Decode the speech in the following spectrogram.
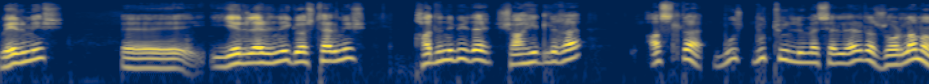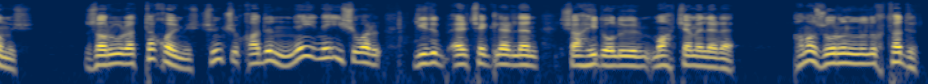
vermiş e, yerlerini göstermiş kadını bir de şahitliğe asla bu, bu türlü meseleleri de zorlamamış zarurette koymuş. Çünkü kadın ne ne işi var gidip erkeklerle şahit oluyor mahkemelere. Ama zorunluluktadır.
